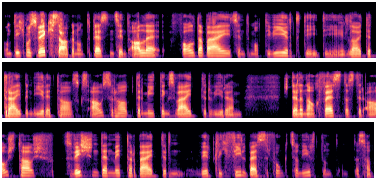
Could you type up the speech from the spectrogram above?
Und ich muss wirklich sagen, unterdessen sind alle voll dabei, sind motiviert, die, die Leute treiben ihre Tasks außerhalb der Meetings weiter. Wir ähm, stellen auch fest, dass der Austausch zwischen den Mitarbeitern wirklich viel besser funktioniert und, und das hat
